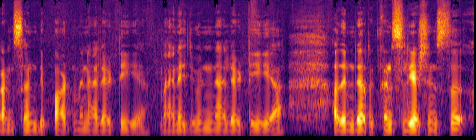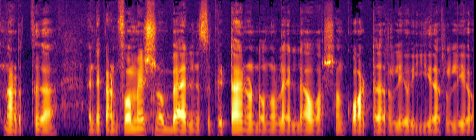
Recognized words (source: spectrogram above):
കൺസേൺ ഡിപ്പാർട്ട്മെന്റ് അലേർട്ട് ചെയ്യുക മാനേജ്മെന്റിന് അലേർട്ട് ചെയ്യുക അതിന്റെ റിക്കൺസിലിയേഷൻസ് നടത്തുക അതിന്റെ കൺഫർമേഷൻ ഓഫ് ബാലൻസ് കിട്ടാനുണ്ടോ എന്നുള്ള എല്ലാ വർഷം ക്വാർട്ടർലിയോ ഇയർലിയോ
